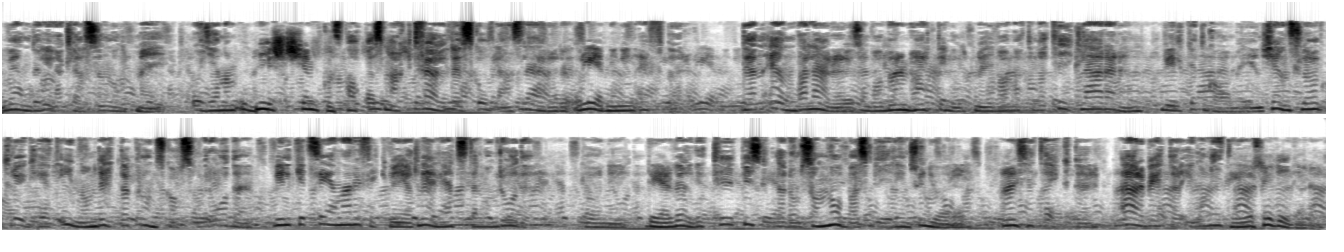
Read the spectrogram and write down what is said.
vände hela klassen mot mig, och genom Onishchenkos pappas makt följde skolans lärare och ledningen efter. Den enda lärare som var barmhärtig mot mig var matematikläraren, vilket gav mig en känsla av trygghet inom detta kunskapsområde, vilket senare fick mig att välja ett STEM-område. Hörni, det är väldigt typiskt när de som mobbas blir ingenjörer, arkitekter, arbetar inom IT och så vidare,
